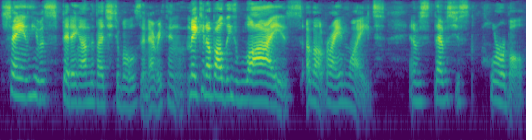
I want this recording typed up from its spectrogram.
saying he was spitting on the vegetables and everything, making up all these lies about Ryan White, and it was that was just horrible.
